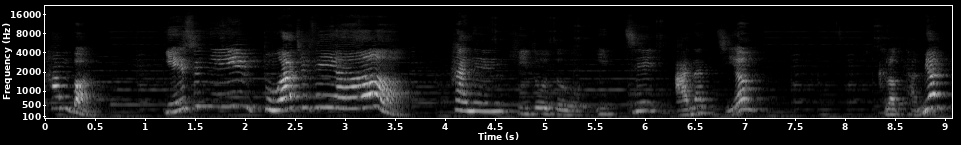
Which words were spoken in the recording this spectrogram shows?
한 번 예수님 도와주세요! 하는 기도도 잊지 않았지요? 그렇다면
